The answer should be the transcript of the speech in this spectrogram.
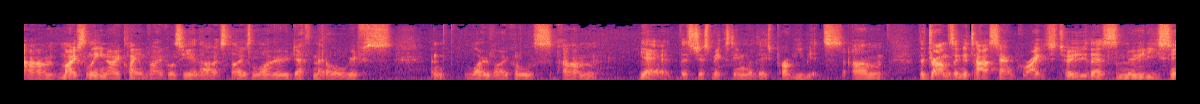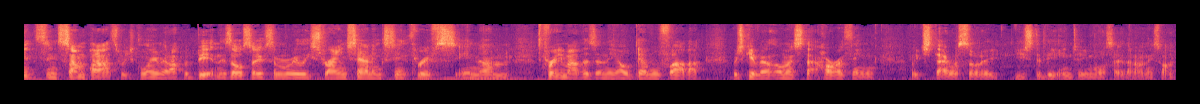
Um, mostly no clean vocals here though, it's those low death metal riffs and low vocals. Um, yeah, that's just mixed in with these proggy bits. Um, the drums and guitar sound great too. There's some moody synths in some parts which gloom it up a bit, and there's also some really strange sounding synth riffs in um, Three Mothers and the Old Devil Father, which give it almost that horror thing which they were sort of used to be into more so than on this one.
